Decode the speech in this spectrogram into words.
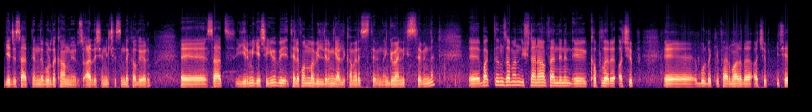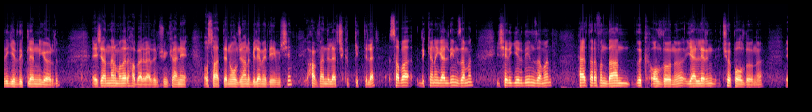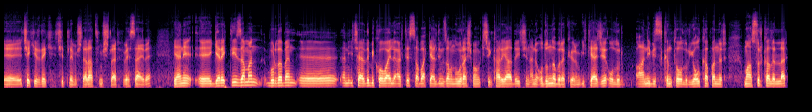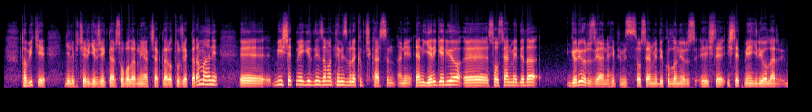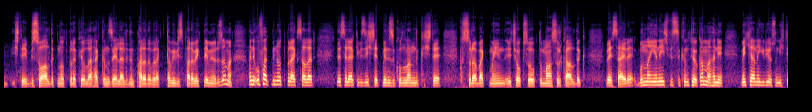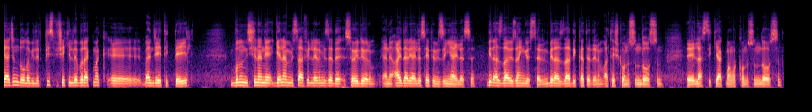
Gece saatlerinde burada kalmıyoruz. Ardeşen ilçesinde kalıyorum. Ee, saat 20 geçe gibi bir telefonuma bildirim geldi kamera sisteminden, güvenlik sisteminden. Ee, baktığım zaman 3 tane hanımefendinin e, kapıları açıp, e, buradaki fermuarı da açıp içeri girdiklerini gördüm. E, jandarmalara haber verdim çünkü hani o saatte ne olacağını bilemediğim için hanımefendiler çıkıp gittiler. Sabah dükkana geldiğim zaman, içeri girdiğim zaman her tarafın dağınık olduğunu, yerlerin çöp olduğunu, e, çekirdek çitlemişler, atmışlar vesaire. Yani e, gerektiği zaman burada ben e, hani içeride bir kovayla ertesi sabah geldiğim zaman uğraşmamak için kar yağdığı için hani odunla bırakıyorum. İhtiyacı olur, ani bir sıkıntı olur, yol kapanır, mahsur kalırlar. Tabii ki gelip içeri girecekler, sobalarını yakacaklar, oturacaklar ama hani e, bir işletmeye girdiğin zaman temiz bırakıp çıkarsın. Hani yani yeri geliyor e, sosyal medyada görüyoruz yani hepimiz sosyal medya kullanıyoruz. E, işte işletmeye giriyorlar, işte bir su aldık not bırakıyorlar, hakkınızı helal edin, para da bırak. Tabii biz para beklemiyoruz ama hani ufak bir not bıraksalar, deseler ki biz işletmenizi kullandık işte kusura bakmayın e, çok soğuktu, mahsur kaldık vesaire. Bundan yana hiçbir sıkıntı yok ama hani mekana giriyorsun, ihtiyacın da olabilir. Pis bir şekilde bırakmak e, bence etik değil. Bunun için hani gelen misafirlerimize de söylüyorum. Yani Aydar Yaylası hepimizin yaylası. Biraz daha özen gösterelim, biraz daha dikkat edelim. Ateş konusunda olsun, e, lastik yakmamak konusunda olsun.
